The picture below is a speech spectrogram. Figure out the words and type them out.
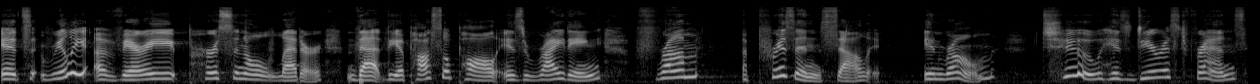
it's really a very personal letter that the Apostle Paul is writing from a prison cell in Rome to his dearest friends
